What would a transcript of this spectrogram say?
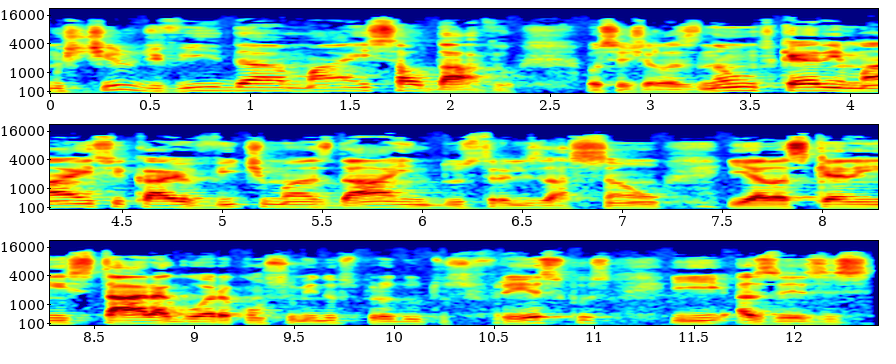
um estilo de vida mais saudável. Ou seja, elas não querem mais ficar vítimas da industrialização e elas querem estar agora consumindo os produtos frescos e às vezes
